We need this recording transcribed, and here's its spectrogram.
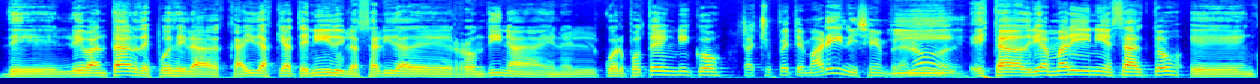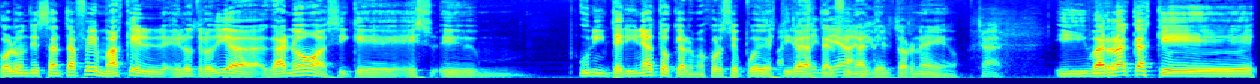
de levantar después de las caídas que ha tenido y la salida de Rondina en el cuerpo técnico. Está Chupete Marini siempre, y Está Adrián Marini, exacto, eh, en Colón de Santa Fe, más que el, otro día ganó, así que es eh, un interinato que a lo mejor se puede estirar hasta, el final del torneo. Y Barracas que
